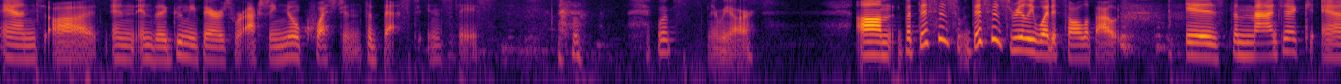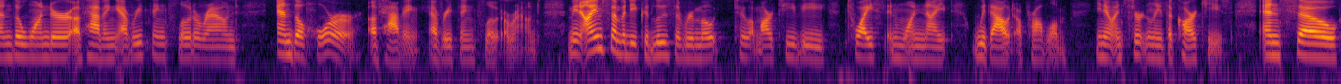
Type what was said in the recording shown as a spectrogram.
and, uh, and, and the gummy bears were actually, no question, the best in space. Whoops, there we are. Um, but this is, this is really what it's all about, is the magic and the wonder of having everything float around and the horror of having everything float around. I mean, I'm somebody who could lose the remote to our TV twice in one night without a problem, you know, and certainly the car keys. And so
